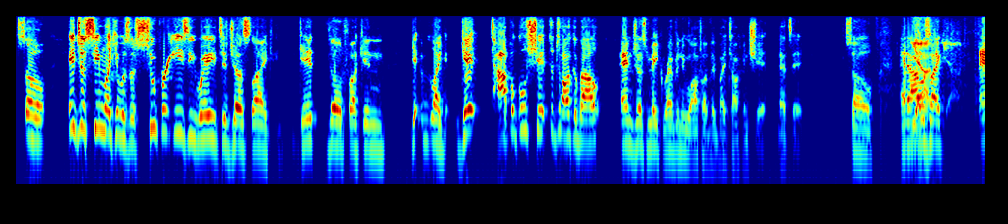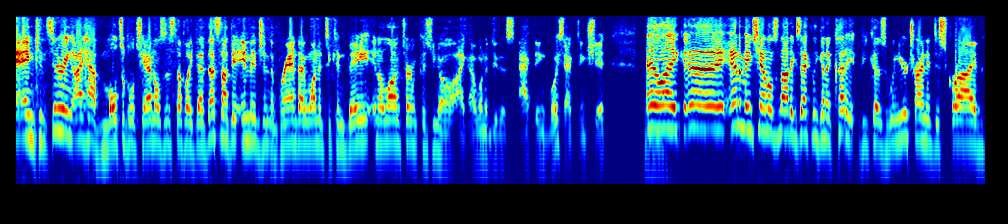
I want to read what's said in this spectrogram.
So it just seemed like it was a super easy way to just like get the fucking get like get topical shit to talk about and just make revenue off of it by talking shit. That's it. So and I was like and considering I have multiple channels and stuff like that, that's not the image and the brand I wanted to convey in a long term because you know, like I want to do this acting, voice acting shit. And like uh, anime channel's not exactly gonna cut it because when you're trying to describe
